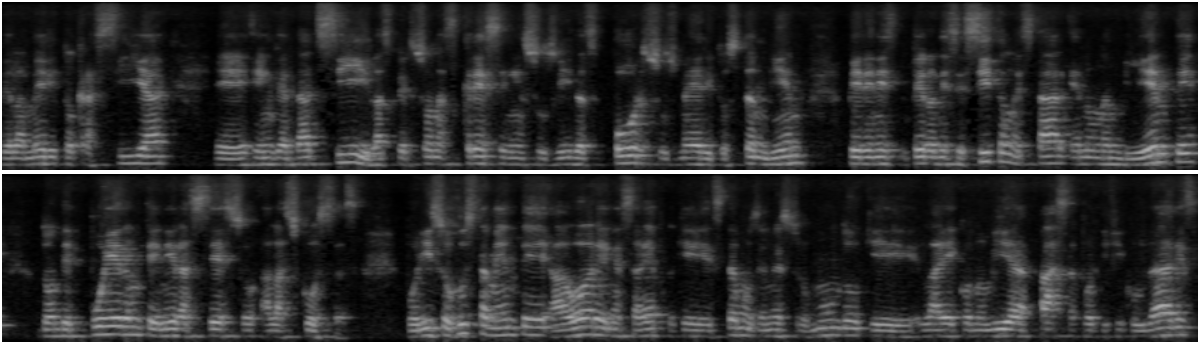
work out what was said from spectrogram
de la meritocracia. Eh, en verdad, sí, las personas crecen en sus vidas por sus méritos también, pero, pero necesitan estar en un ambiente donde puedan tener acceso a las cosas. Por eso justamente ahora, en esa época que estamos en nuestro mundo, que la economía pasa por dificultades,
